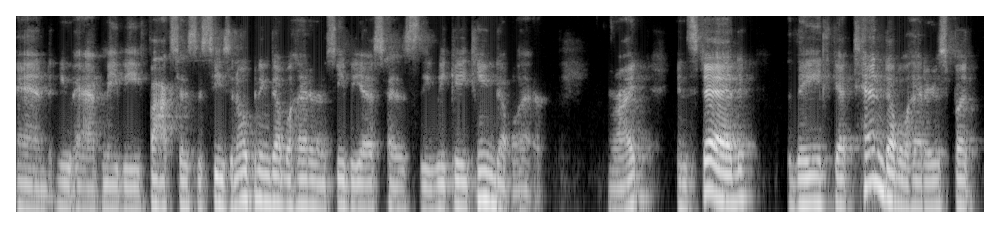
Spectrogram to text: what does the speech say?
And you have maybe Fox has the season opening doubleheader and CBS has the week 18 doubleheader, right? Instead, they each get 10 double headers, but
